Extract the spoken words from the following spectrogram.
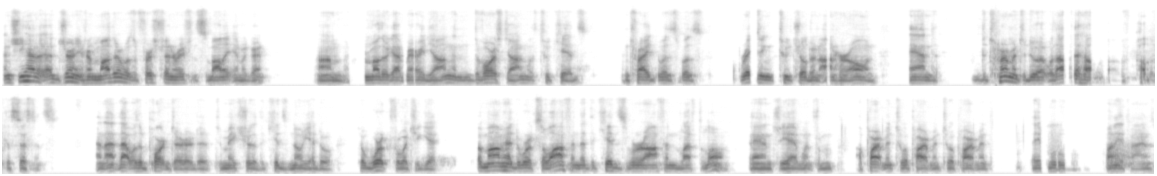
and she had a, a, journey. Her mother was a first generation Somali immigrant. Um, her mother got married young and divorced young with two kids, and tried was was raising two children on her own, and determined to do it without the help of public assistance. And that, that was important to her to, to make sure that the kids know you had to, to work for what you get. But mom had to work so often that the kids were often left alone. And she had went from apartment to apartment to apartment. They moved plenty of times.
